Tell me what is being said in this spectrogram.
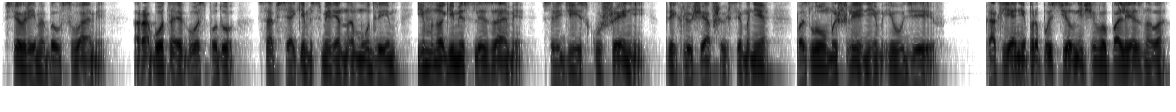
все время был с вами, работая Господу со всяким смиренно-мудрием и многими слезами среди искушений, приключавшихся мне по злоумышлениям иудеев, как я не пропустил ничего полезного,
